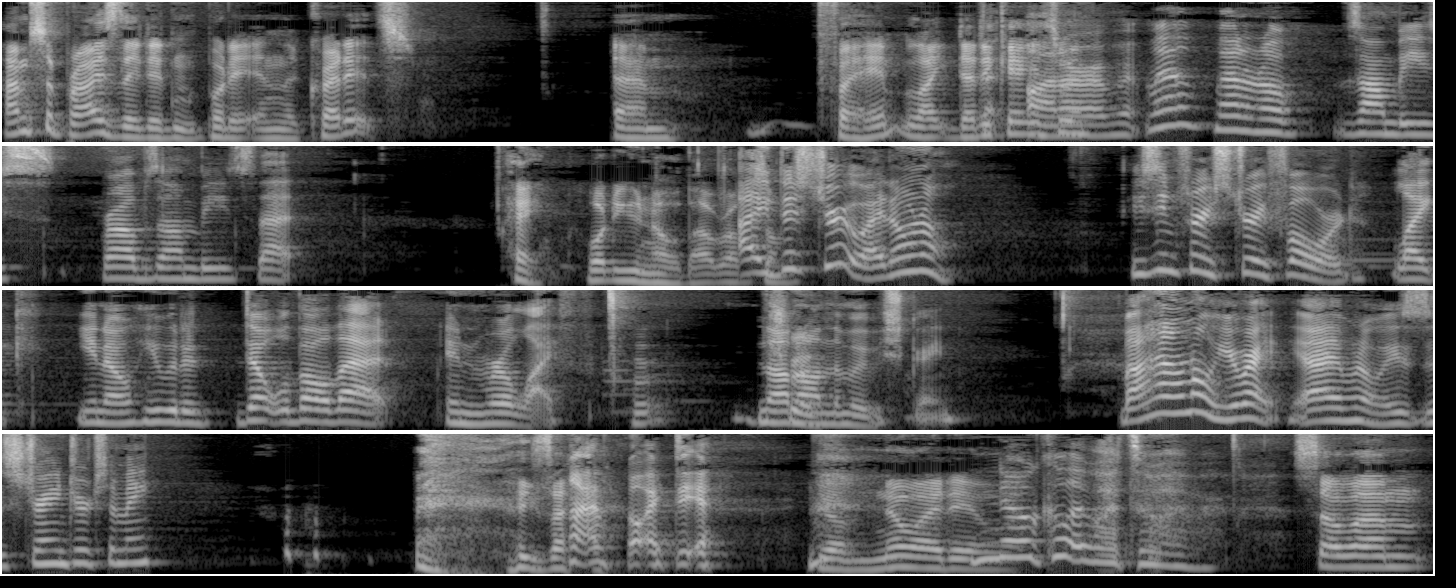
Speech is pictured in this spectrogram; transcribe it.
I'm surprised they didn't put it in the credits. Um for him, like dedicated to honor him. of it well i don't know zombies rob zombies that Hey, what do you know about Rob I, Zombie? it's true. I don't know. He seems very straightforward. Like, you know, he would have dealt with all that in real life, not True. on the movie screen. But I don't know. You're right. Yeah, I don't know. He's a stranger to me. I have no idea. You have no idea. No clue whatsoever. So um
